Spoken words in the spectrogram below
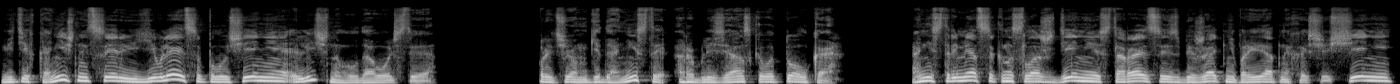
ведь их конечной целью является получение личного удовольствия. Причем гедонисты раблезианского толка. Они стремятся к наслаждению, стараются избежать неприятных ощущений,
